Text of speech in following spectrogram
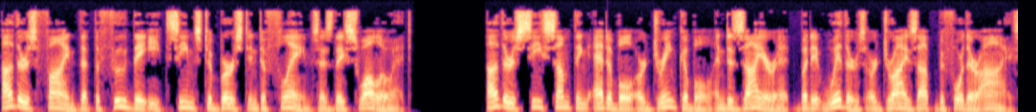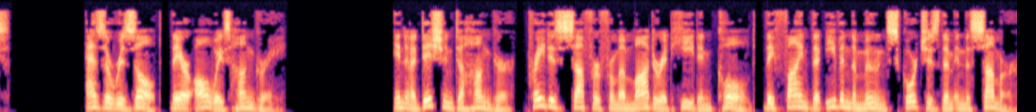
Others find that the food they eat seems to burst into flames as they swallow it. Others see something edible or drinkable and desire it but it withers or dries up before their eyes. As a result, they are always hungry. In addition to hunger, pretas suffer from a moderate heat and cold, they find that even the moon scorches them in the summer,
